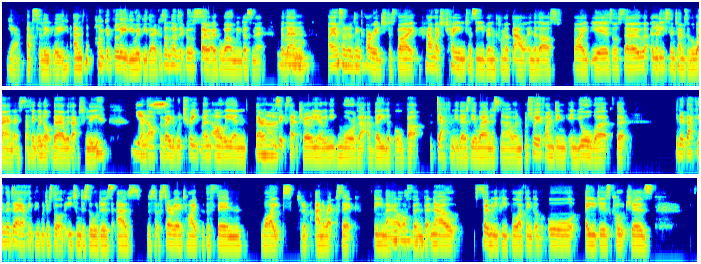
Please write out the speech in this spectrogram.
Yeah, absolutely. And I'm completely with you there because sometimes it feels so overwhelming, doesn't it? But mm. then I am sometimes encouraged just by how much change has even come about in the last five years or so, at least in terms of awareness. I think we're not there with actually yes. enough available treatment, are we? And therapies, no. etc. You know, we need more of that available. But definitely there's the awareness now and i'm sure you're finding in your work that you know back in the day i think people just thought of eating disorders as the sort of stereotype of the thin white sort of anorexic female mm. often but now so many people i think of all ages cultures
